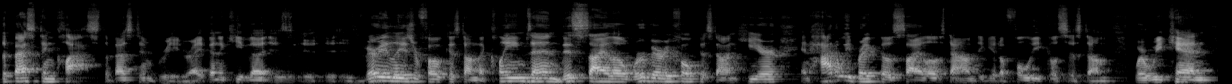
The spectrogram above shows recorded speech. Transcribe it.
the best in class, the best in breed, right? Benekiva is, is very laser focused on the claims end. This silo, we're very focused on here. And how do we break those silos down to get a full ecosystem where we can,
